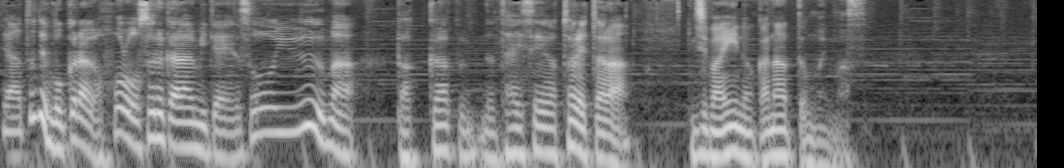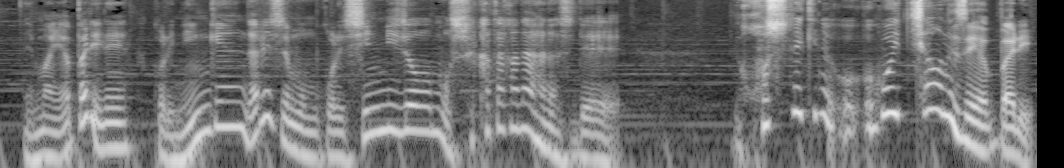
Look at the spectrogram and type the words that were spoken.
で、後で僕らがフォローするからみたいな、そういう、まあ、バックアップの体制が取れたら一番いいのかなと思います。でまあやっぱりね、これ人間誰しもこれ心理上もう仕方がない話で、保守的に動いちゃうんですよ、やっぱり。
